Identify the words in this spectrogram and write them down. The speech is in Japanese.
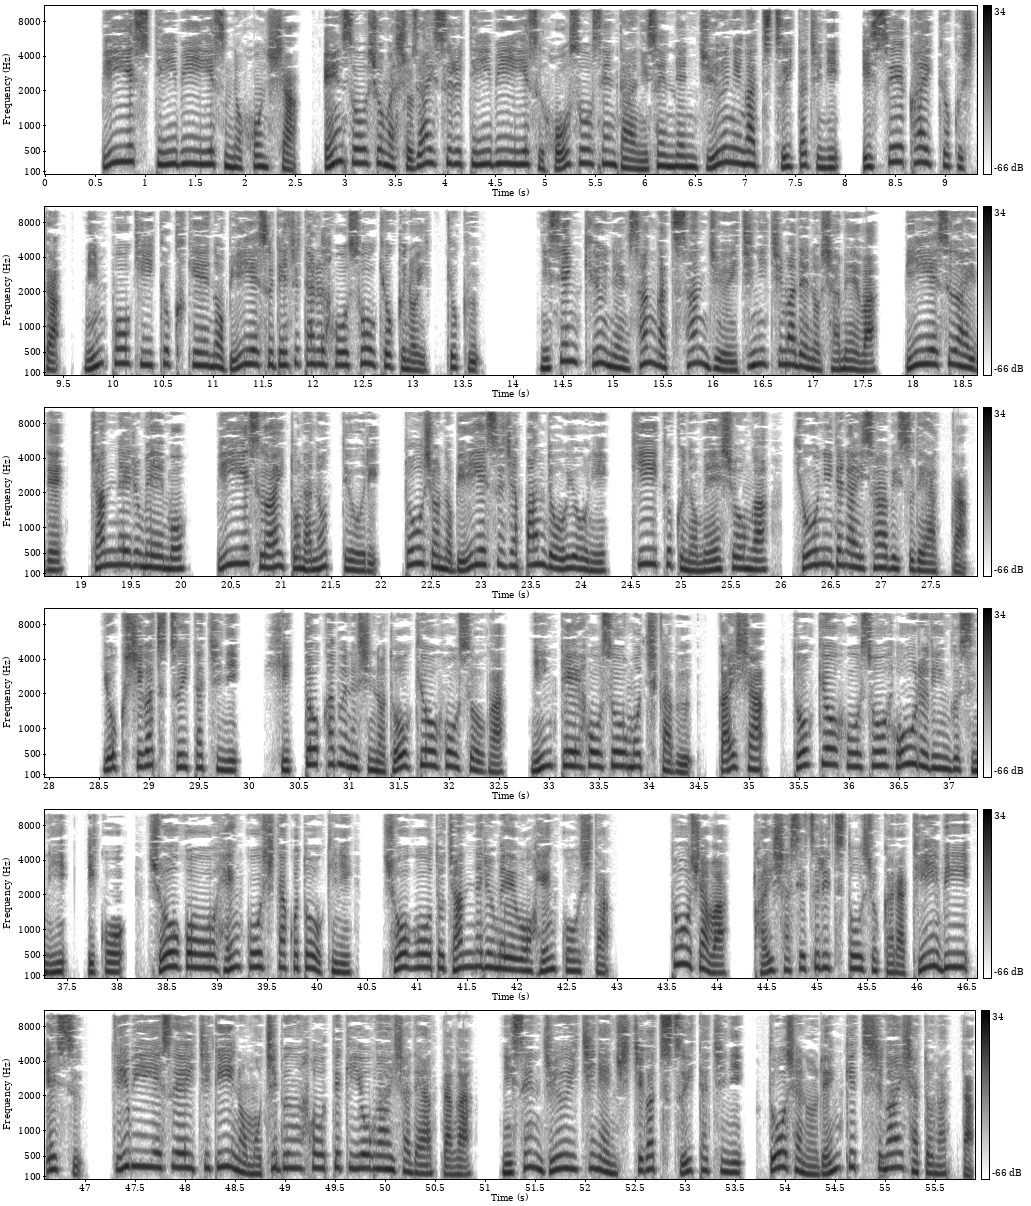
BSTBS の本社、演奏所が所在する TBS 放送センター2000年12月1日に一斉開局した民放キー局系の BS デジタル放送局の一曲。2009年3月31日までの社名は BSI で、チャンネル名も BSI と名乗っており、当初の BS ジャパン同様に、キー局の名称が表に出ないサービスであった。翌4月1日に筆頭株主の東京放送が認定放送持ち株、会社、東京放送ホールディングスに移行、称号を変更したことを機に、称号とチャンネル名を変更した。当社は会社設立当初から TBS、TBSHD の持ち分法適用会社であったが、2011年7月1日に同社の連結子会社となった。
